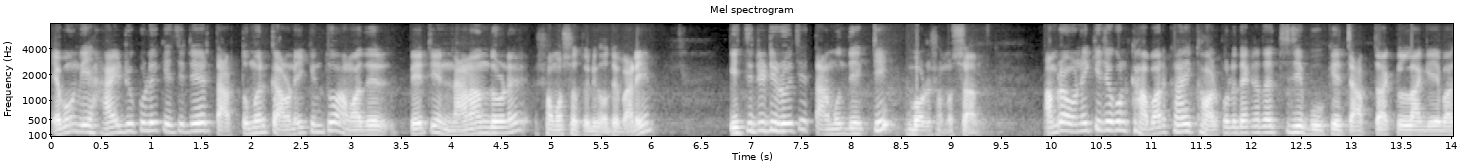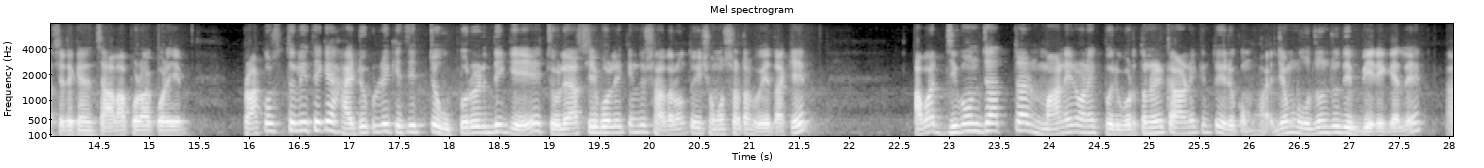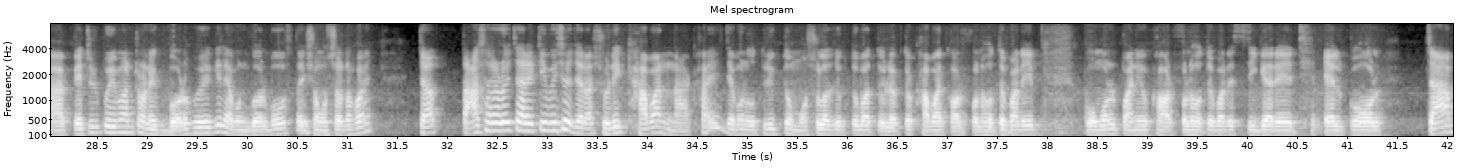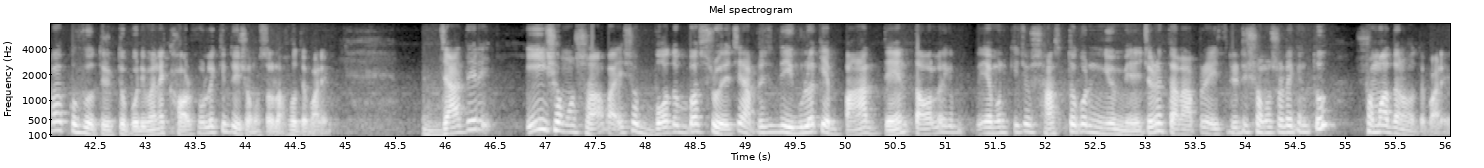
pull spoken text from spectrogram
এবং এই হাইড্রোক্লোরিক অ্যাসিডের তারতম্যের কারণেই কিন্তু আমাদের পেটে নানান ধরনের সমস্যা তৈরি হতে পারে। অ্যাসিডিটি রয়েছে, তার মধ্যে একটি বড় সমস্যা। আমরা অনেকে যখন খাবার খাই, খাওয়ার পরে দেখা যাচ্ছে যে বুকে চাপ চাক লাগে বা সেটাকে জ্বালা পোড়া করে। পাকস্থলী থেকে হাইড্রোক্লোরিক অ্যাসিডটা উপরের দিকে চলে আসে বলে কিন্তু সাধারণত এই সমস্যাটা হয়ে থাকে। আবার জীবনযাত্রার মানের অনেক পরিবর্তনের কারণে কিন্তু এরকম হয়। যেমন ওজন যদি বেড়ে গেলে পেটের পরিমাণটা অনেক বড় হয়ে গেলে এবং গর্ভাবস্থায় সমস্যাটা হয়। যা, তাছাড়া রয়েছে আরেকটি বিষয়, যারা শরীর খাবার না খায়, যেমন অতিরিক্ত মশলাযুক্ত বা তৈলাক্ত খাবার খাওয়ার ফলে হতে পারে, কোমল পানীয় খাওয়ার ফলে হতে পারে, সিগারেট, অ্যালকোহল, চা বা কফি অতিরিক্ত পরিমাণে খাওয়ার ফলে কিন্তু এই সমস্যাটা হতে পারে। যাদের এই সমস্যা বা এসব বদ অভ্যাস রয়েছে, আপনি যদি এগুলোকে বাদ দেন, তাহলে এমন কিছু স্বাস্থ্যকর নিয়ম মেনে চলেন, তাহলে আপনার অ্যাসিডিটির সমস্যাটা কিন্তু সমাধান হতে পারে।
